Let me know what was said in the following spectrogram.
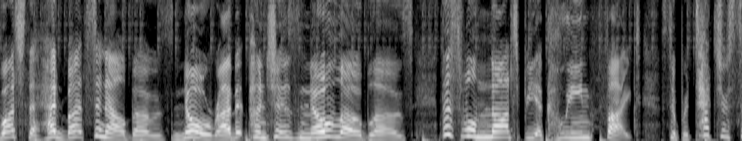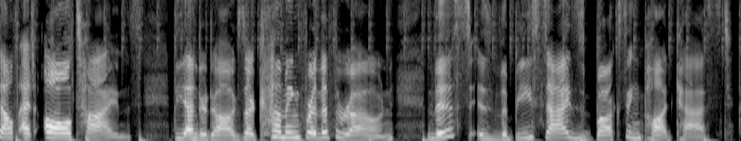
Watch the headbutts and elbows. No rabbit punches, no low blows. This will not be a clean fight, so protect yourself at all times. The underdogs are coming for the throne. This is the B Sides Boxing Podcast.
